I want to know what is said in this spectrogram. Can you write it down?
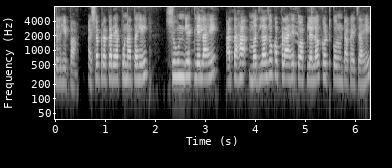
तर हे पहा. अशा प्रकारे आपण आता हे शिवून घेतलेला आहे. आता हा मधला जो कपडा आहे तो आपल्याला कट करून टाकायचा आहे.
